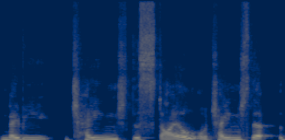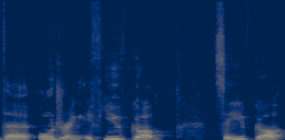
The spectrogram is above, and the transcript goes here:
maybe change the style or change the the ordering. If you've got say you've got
